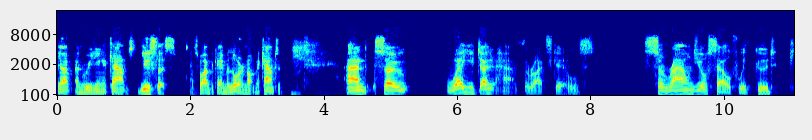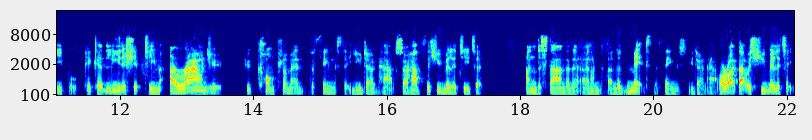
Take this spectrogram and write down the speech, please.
yeah, and reading accounts. Useless. That's why I became a lawyer, not an accountant. And so, where you don't have the right skills, surround yourself with good people. Pick a leadership team around you who complement the things that you don't have. So, have the humility to understand and, and, and admit the things you don't have. All right, that was humility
